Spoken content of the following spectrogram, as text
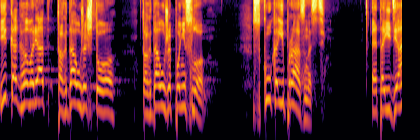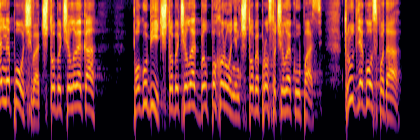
И, как говорят, тогда уже что? Тогда уже понесло. Скука и праздность – это идеальная почва, чтобы человека погубить, чтобы человек был похоронен, чтобы просто человеку упасть. Труд для Господа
